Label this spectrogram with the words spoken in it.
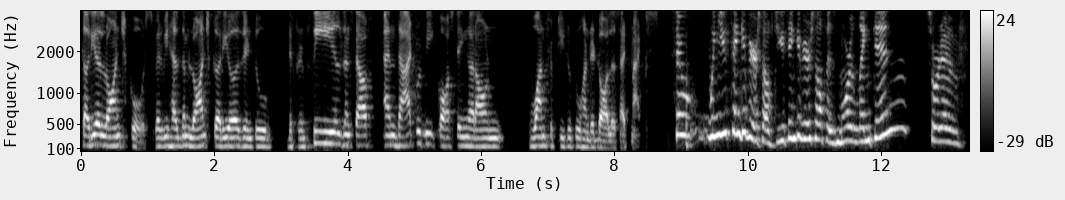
career launch course where we help them launch careers into different fields and stuff. And that would be costing around 150 to 200 dollars at max so when you think of yourself do you think of yourself as more linkedin sort of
